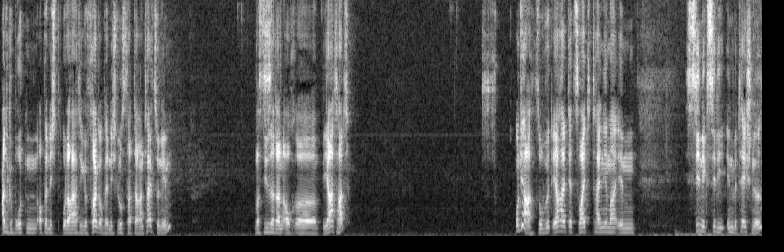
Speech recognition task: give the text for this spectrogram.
angeboten, ob er nicht, oder hat ihn gefragt, ob er nicht Lust hat, daran teilzunehmen. Was dieser dann auch äh, bejaht hat. Und ja, so wird er halt der zweite Teilnehmer im Scenic City Invitational,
